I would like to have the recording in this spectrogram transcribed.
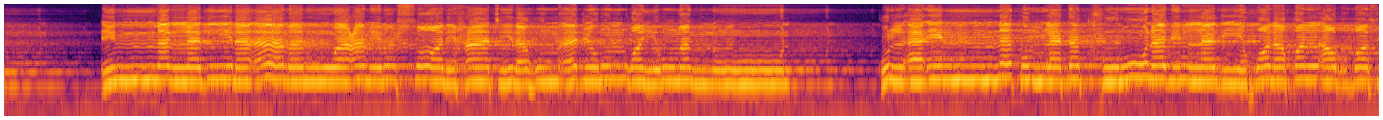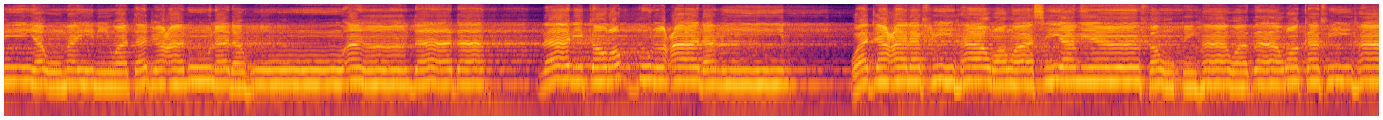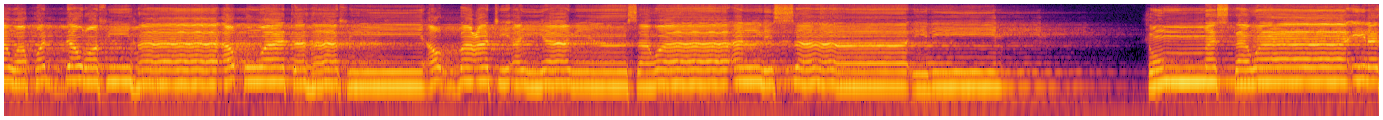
إن الذين آمنوا وعملوا الصالحات لهم أجر غير ممنون. قل أئنكم لتكفرون بالذي خلق الأرض في يومين وتجعلون له أندادا ذلك رب العالمين وجعل فيها رواسي من فوقها وبارك فيها وقدر فيها أقواتها في أربعة أيام سواء للسائلين ثم استوى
